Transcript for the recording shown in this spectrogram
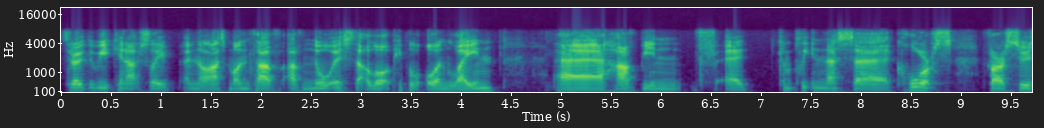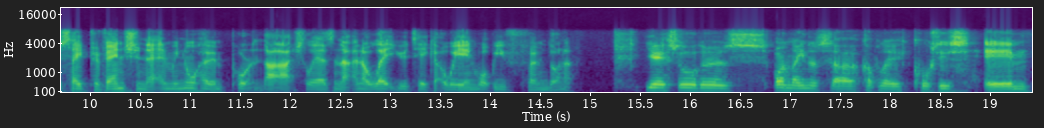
throughout the week and actually in the last month, I've I've noticed that a lot of people online uh, have been completing this course for suicide prevention, and we know how important that actually is. And, and I'll let you take it away and what we've found on it. Yeah, so there's online. There's a couple of courses um,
